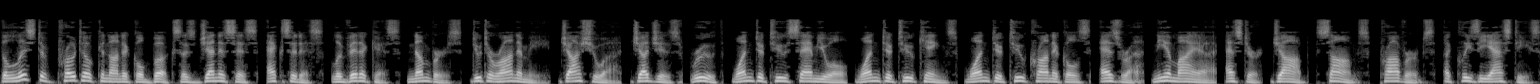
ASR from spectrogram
the list of proto-canonical books is Genesis, Exodus, Leviticus, Numbers, Deuteronomy, Joshua, Judges, Ruth, 1–2 Samuel, 1–2 Kings, 1–2 Chronicles, Ezra, Nehemiah, Esther, Job, Psalms, Proverbs, Ecclesiastes,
